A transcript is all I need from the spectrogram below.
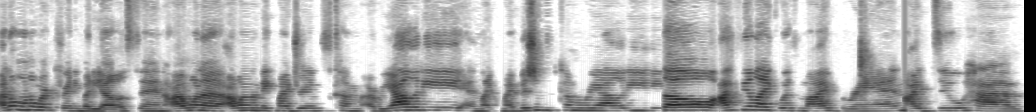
I don't want to work for anybody else, and I wanna, I wanna make my dreams come a reality, and like my visions become a reality. So I feel like with my brand, I do have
